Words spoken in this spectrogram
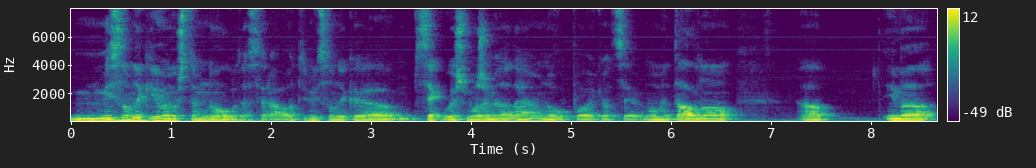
Мислам дека имаме уште многу да се работи, мислам дека секогаш можеме да дадеме многу повеќе од себе. Моментално а, има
